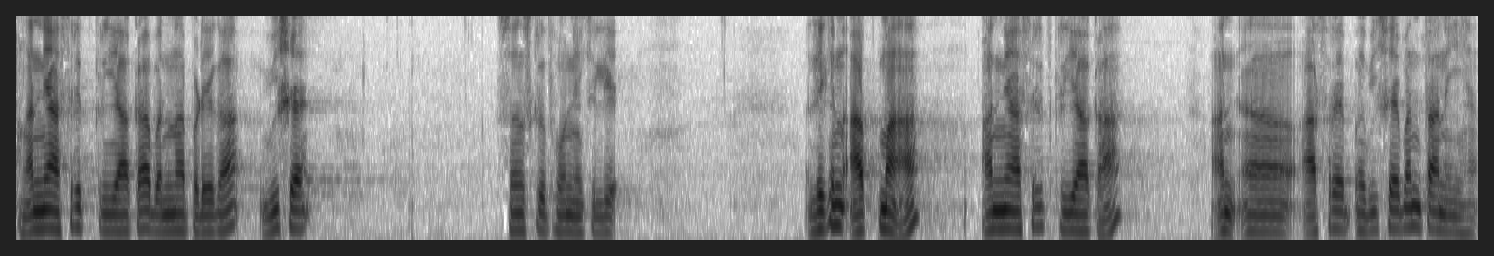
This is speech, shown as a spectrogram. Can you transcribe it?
अन्याश्रित क्रिया का बनना पड़ेगा विषय संस्कृत होने के लिए। लेकिन आत्मा अन्याश्रित क्रिया का आश्रय, विषय बनता नहीं है।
